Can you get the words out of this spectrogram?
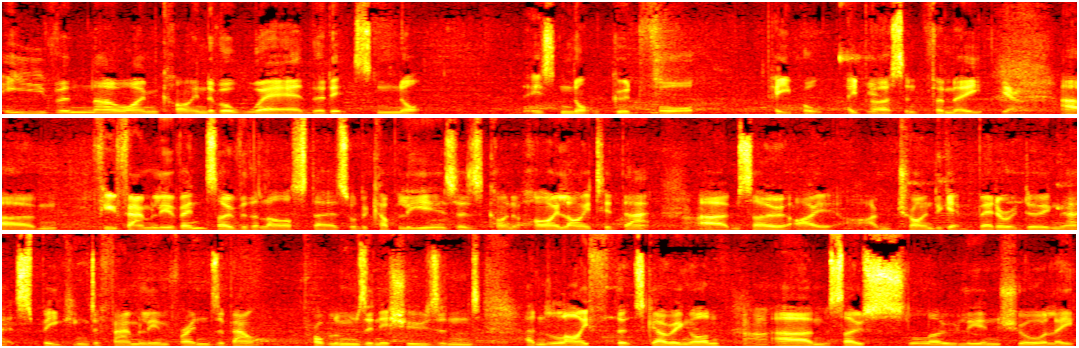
even though I'm kind of aware that it's not it's not good for people, a person, for me. Yeah. Um, a few family events over the last uh, sort of couple of years has kind of highlighted that. Um, so I, I'm trying to get better at doing that, speaking to family and friends about problems and issues and, and life that's going on. Um, so slowly and surely,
